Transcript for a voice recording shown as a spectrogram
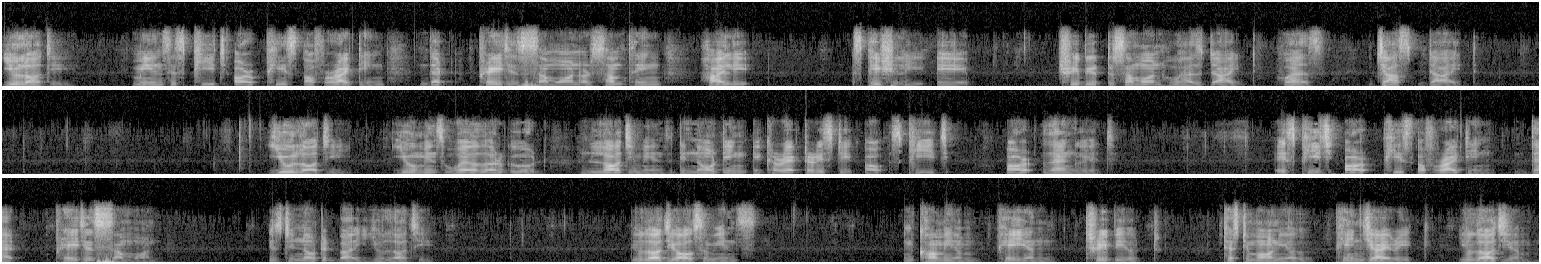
Eulogy means a speech or piece of writing that praises someone or something highly, especially a tribute to someone who has died, who has just died. Eulogy. Eu means well or good, and logy means denoting a characteristic of speech or language. A speech or piece of writing that praises someone is denoted by eulogy. Eulogy also means encomium, paean, tribute, testimonial, panegyric, eulogium.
